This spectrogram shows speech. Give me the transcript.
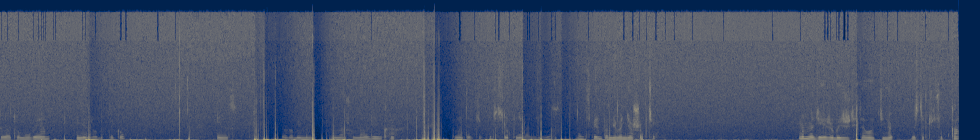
co ja to mówię nie zrobię tego. Więc robimy naszą rodzinkę. Pamiętajcie, First Look nie będzie już, więc film pewnie będzie szybciej. Mam nadzieję, że obejrzycie cały odcinek. Zostawcie subka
